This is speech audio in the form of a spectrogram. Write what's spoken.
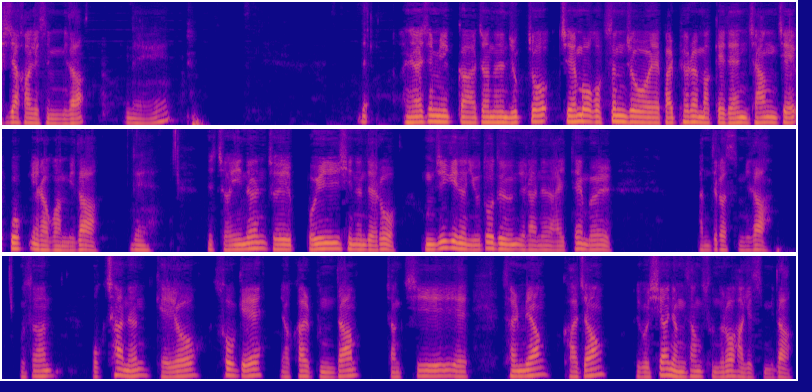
시작하겠습니다. 네. 안녕하십니까. 저는 6조 제목 없음조의 발표를 맡게 된 장재욱이라고 합니다. 네. 네, 저희는 저희 보이시는 대로 움직이는 유도 등이라는 아이템을 만들었습니다. 우선 목차는 개요, 소개, 역할 분담, 장치의 설명, 과정, 그리고 시연 영상 순으로 하겠습니다.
